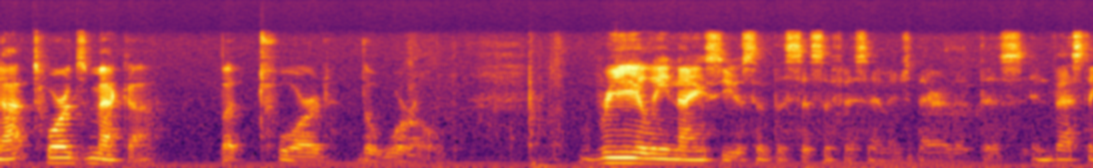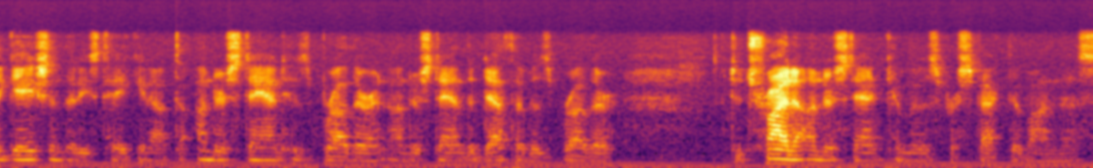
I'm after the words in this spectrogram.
not towards Mecca, but toward the world. Really nice use of the Sisyphus image there, that this investigation that he's taking out to understand his brother and understand the death of his brother, to try to understand Camus' perspective on this,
